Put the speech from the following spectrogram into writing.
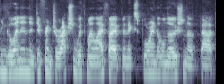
and going in a different direction with my life. I've been exploring the whole notion of about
